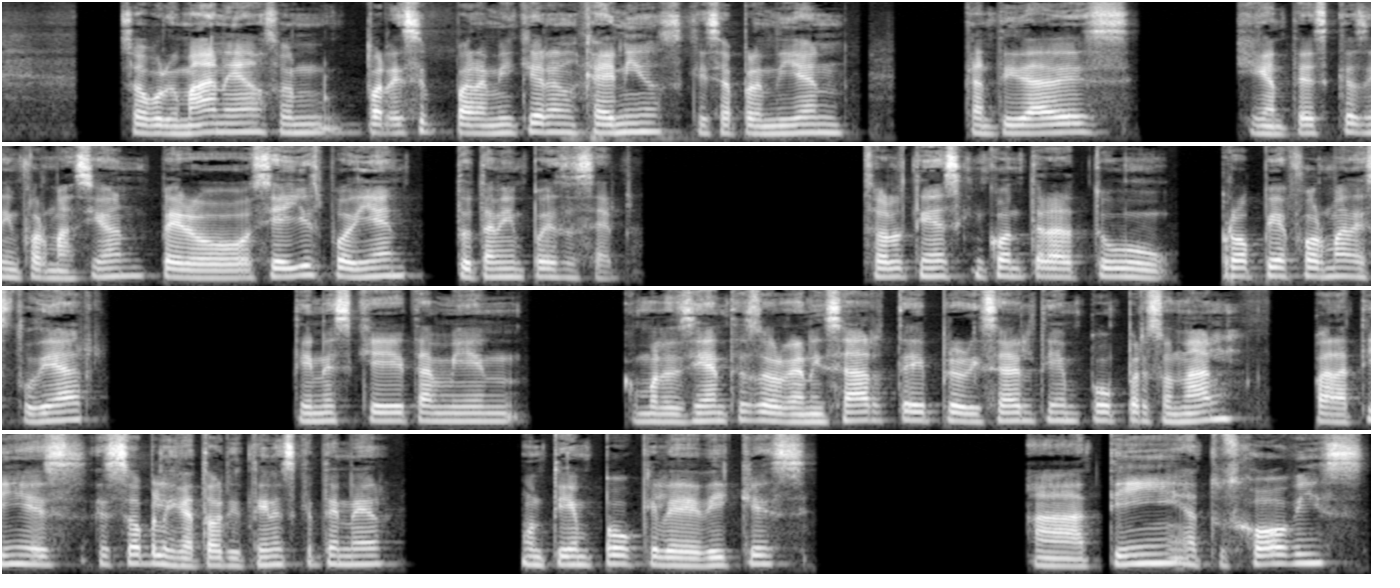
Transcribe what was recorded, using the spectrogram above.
sobrehumana. Son, parece para mí que eran genios, que se aprendían cantidades gigantescas de información, pero si ellos podían, tú también puedes hacerlo. Solo tienes que encontrar tu propia forma de estudiar. Tienes que también, como les decía antes, organizarte, priorizar el tiempo personal. Para ti es, es obligatorio. Tienes que tener un tiempo que le dediques a ti, a tus hobbies,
